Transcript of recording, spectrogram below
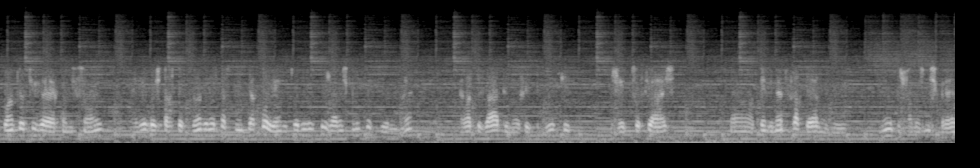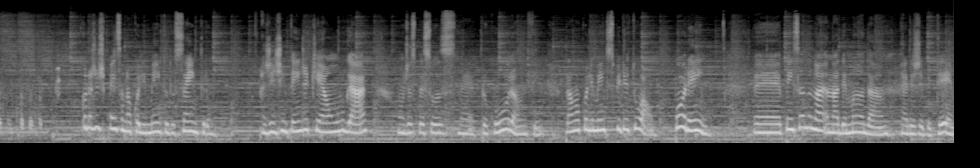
enquanto eu tiver condições. Eu vou estar tocando nesse assunto e apoiando todos esses jovens que me procuram, né? É WhatsApp, no Facebook, nas redes sociais, com atendimento fraterno. Muitos jovens me escrevem para tratar Quando a gente pensa no acolhimento do centro, a gente entende que é um lugar onde as pessoas né, procuram, enfim, para um acolhimento espiritual. Porém, é, pensando na, na, demanda LGBT,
